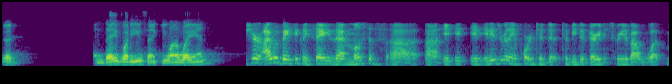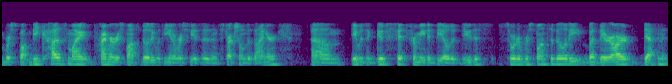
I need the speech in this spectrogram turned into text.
Good. And Dave, what do you think? You want to weigh in? Sure. I would basically say that most of uh, uh, it, it, it is really important to to be very discreet about what resp- because my primary responsibility with the university is as an instructional designer. Um, it was a good fit for me to be able to do this sort of responsibility, but there are definite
